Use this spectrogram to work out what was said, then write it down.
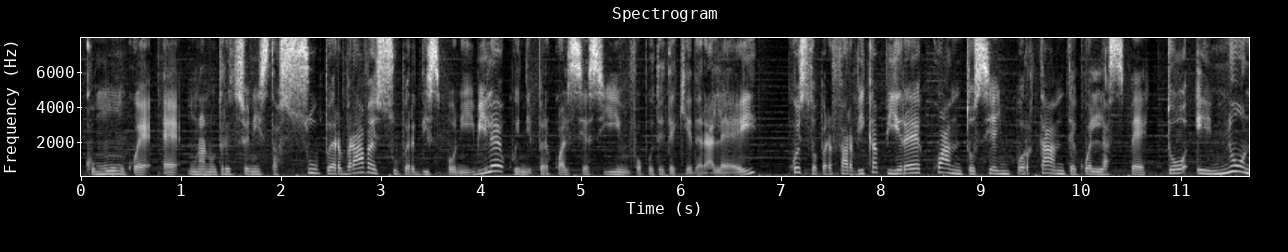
comunque è una nutrizionista super brava e super disponibile, quindi per qualsiasi info potete chiedere a lei. Questo per farvi capire quanto sia importante quell'aspetto e non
